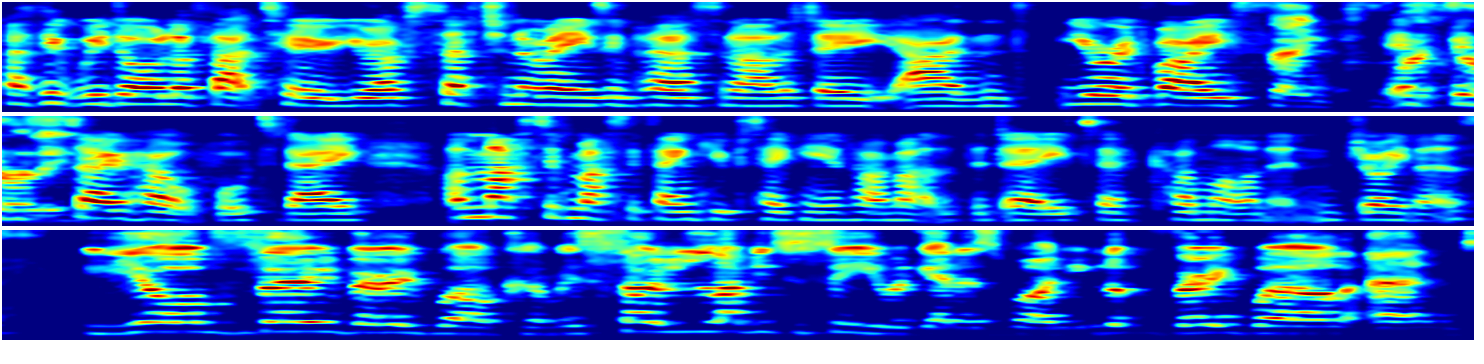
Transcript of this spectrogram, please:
I think we'd all love that too. You have such an amazing personality, and your advice has been darling. so helpful today. A massive, massive thank you for taking your time out of the day to come on and join us. You're very, very welcome. It's so lovely to see you again as well. And you look very well. And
